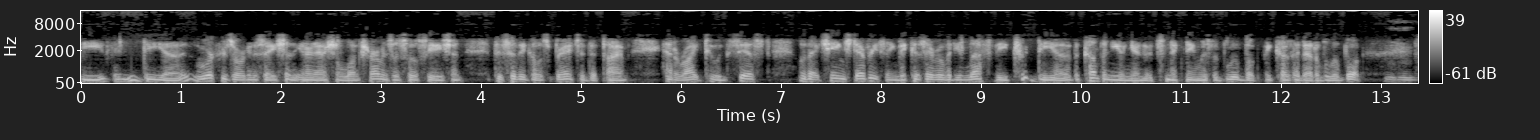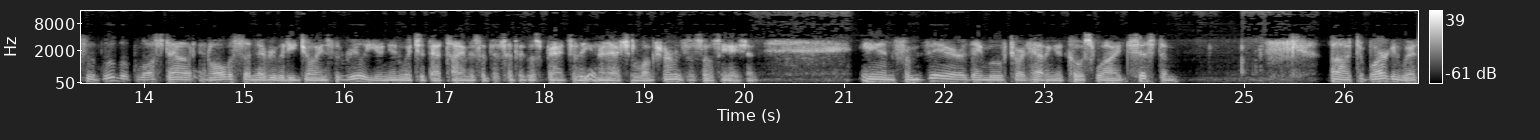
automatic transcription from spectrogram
the the uh, workers' organization, the International Longshoremen's Association, Pacific Coast branch at the time, had a right to exist. Well, that changed everything because everybody left the the uh, the company union. Its nickname was the Blue Book because it had a blue book. Mm-hmm. So the Blue Book lost out, and all of a sudden everybody joins the real union, which at that time is the Pacific Coast branch of the International Longshoremen's Association. And from there, they moved toward having a coast-wide system uh, to bargain with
